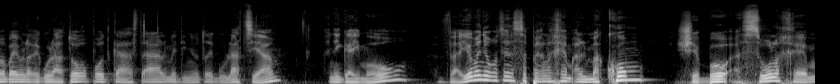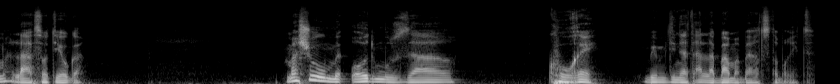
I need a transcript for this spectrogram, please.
הבאים לרגולטור, פודקאסט על מדיניות רגולציה. אני גיא מור, והיום אני רוצה לספר לכם על מקום שבו אסור לכם לעשות יוגה. משהו מאוד מוזר קורה במדינת אלבמה בארצות הברית.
